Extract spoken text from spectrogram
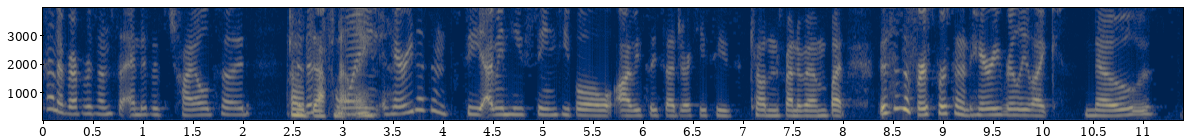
kind of represents the end of his childhood. To Oh, this definitely. point, Harry doesn't see. I mean, he's seen people. Obviously, Cedric he sees killed in front of him, but this is the first person that Harry really like knows,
